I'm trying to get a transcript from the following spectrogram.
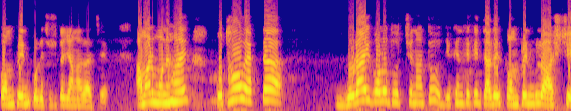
কমপ্লেন করেছে সেটা জানা যাচ্ছে। আমার মনে হয় কোথাও একটা গোড়ায় গলদ হচ্ছে না তো? যেখান থেকে তাদের কমপ্লেনগুলো আসছে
